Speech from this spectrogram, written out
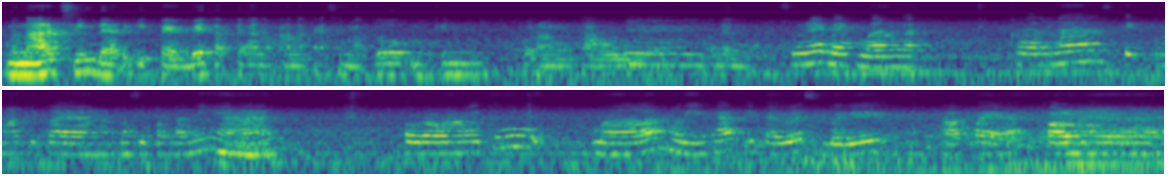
menarik sih dari IPB tapi anak-anak SMA tuh mungkin kurang tahu gitu. Hmm. ada nggak Sebenarnya banyak banget karena stigma kita yang masih pertanian orang-orang itu malah melihat IPB sebagai apa ya kalau mau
